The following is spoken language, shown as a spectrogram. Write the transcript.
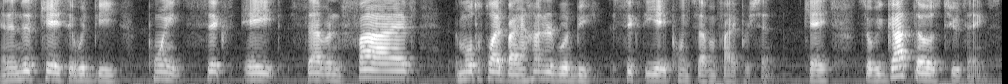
and in this case, it would be 0.6875 multiplied by 100 would be 68.75%. Okay, so we got those two things.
